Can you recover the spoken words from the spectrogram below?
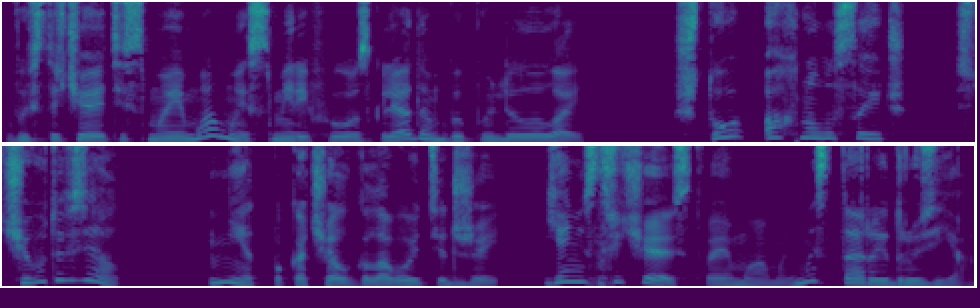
«Вы встречаетесь с моей мамой?» — смирив его взглядом, выпалила Лай. «Что?» — ахнула Сейдж. «С чего ты взял?» «Нет», — покачал головой Ти-Джей. «Я не встречаюсь с твоей мамой. Мы старые друзья».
